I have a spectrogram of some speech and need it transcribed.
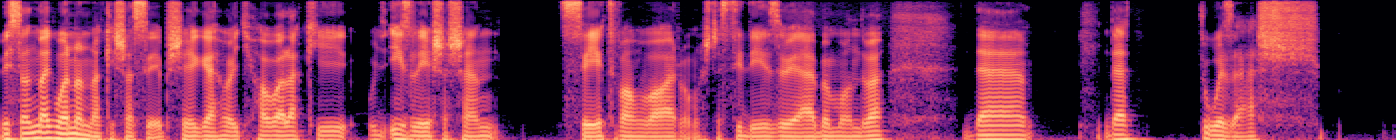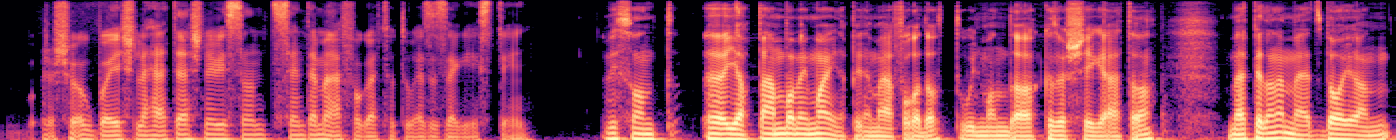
viszont megvan annak is a szépsége, hogy ha valaki úgy ízlésesen szét van varva, most ezt idézőjelben mondva, de, de túlzás sokba is lehet esni, viszont szerintem elfogadható ez az egész tény. Viszont Japánban még mai napig nem elfogadott, úgymond a közösség által, mert például nem mehetsz be olyan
